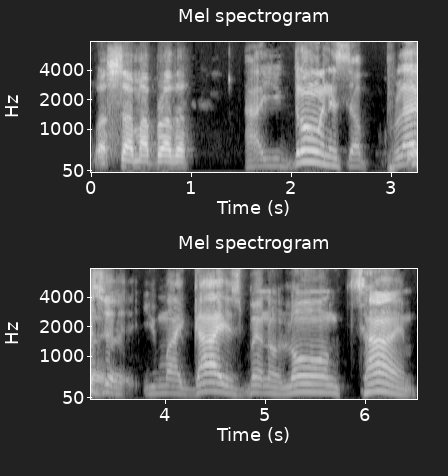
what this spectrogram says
What's up, my brother? How you doing? It's a pleasure. Good. You my guy. It's been a long time.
